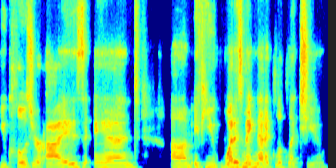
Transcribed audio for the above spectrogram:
you close your eyes and um, if you, what does magnetic look like to you?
